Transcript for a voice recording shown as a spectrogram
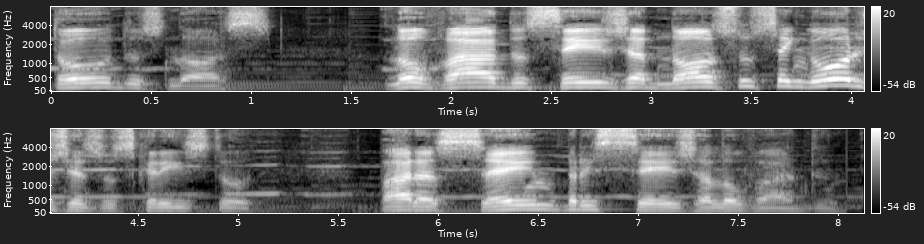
todos nós Louvado seja nosso Senhor Jesus Cristo, para sempre seja louvado.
